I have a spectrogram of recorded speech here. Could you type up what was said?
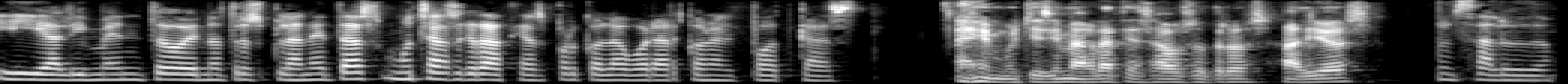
y alimento en otros planetas. Muchas gracias por colaborar con el podcast. muchísimas gracias a vosotros. Adiós. Un saludo.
